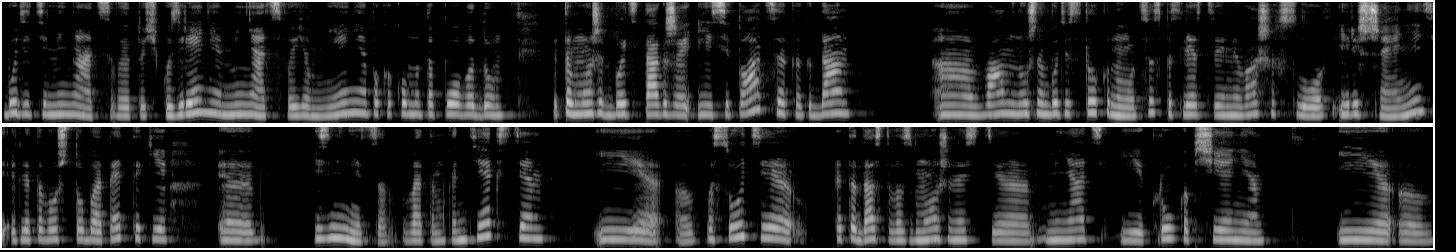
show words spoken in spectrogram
будете менять свою точку зрения, менять свое мнение по какому-то поводу. Это может быть также и ситуация, когда а, вам нужно будет столкнуться с последствиями ваших слов и решений для того, чтобы опять-таки э, измениться в этом контексте, и э, по сути это даст возможность э, менять и круг общения, и э,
